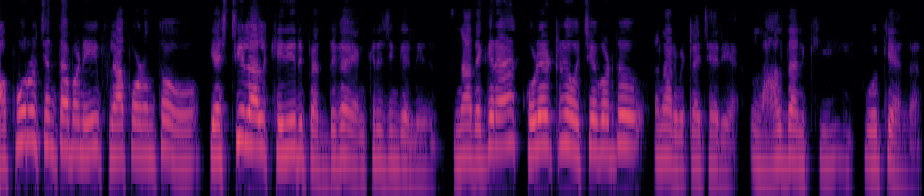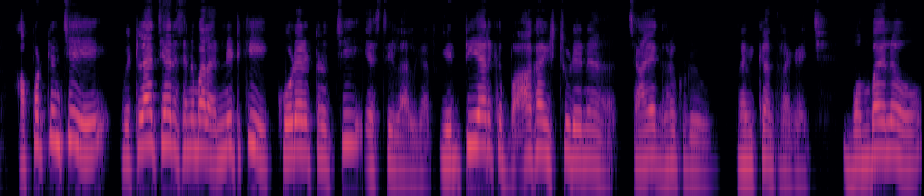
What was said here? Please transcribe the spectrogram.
Apoorva Chintamani flop అవడంతో ఎస్టీ లాల్ కెరీర్ పెద్దగా ఎంకరేజింగ్గా లేదు. నా దగ్గర కో డైరెక్టర్గా వచ్చేయకూడదు అన్నారు విట్లాచార్య. లాల్ దానికి ఓకే అన్నారు. అప్పటి నుంచి విట్లాచార్య సినిమాలు అన్నిటికీ కో డైరెక్టర్ వచ్చి ఎస్టీ లాల్ గారు. ఎన్టీఆర్కి బాగా ఇష్టడైన ఛాయాగ్రహకుడు రవికాంత్ రాగాయచ్ బొంబాయిలో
